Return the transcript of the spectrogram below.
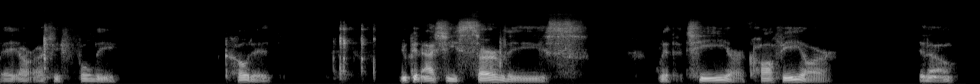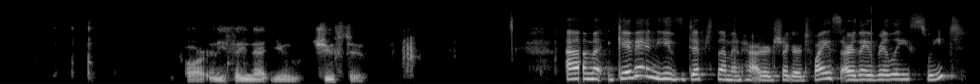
they are actually fully coated, you can actually serve these with tea or coffee or you know, or anything that you choose to. Um, given you've dipped them in powdered sugar twice, are they really sweet?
